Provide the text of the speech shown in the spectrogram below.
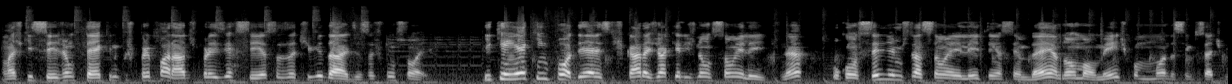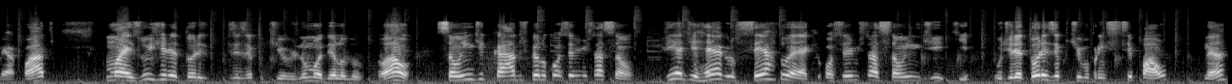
mas que sejam técnicos preparados para exercer essas atividades, essas funções. E quem é que empodera esses caras, já que eles não são eleitos, né? O conselho de administração é eleito em assembleia, normalmente, como manda 5764, mas os diretores executivos no modelo dual são indicados pelo Conselho de Administração. Via de regra, o certo é que o Conselho de Administração indique o diretor executivo principal, né?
